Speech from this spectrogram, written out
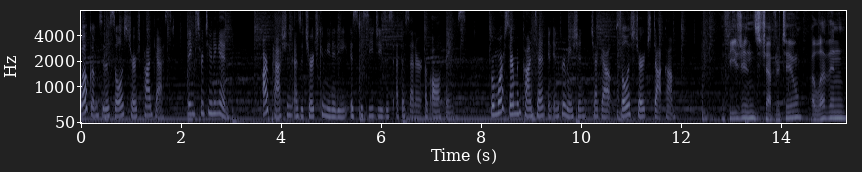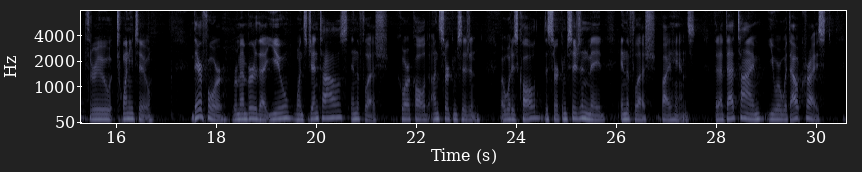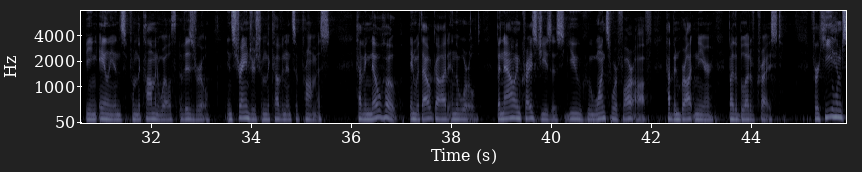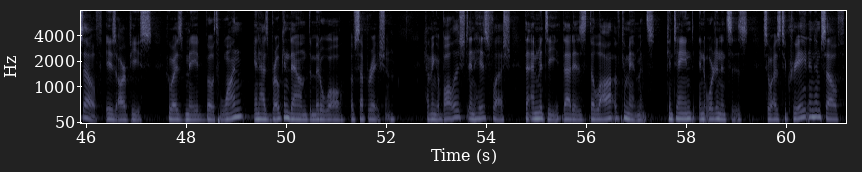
Welcome to the Solus Church podcast. Thanks for tuning in. Our passion as a church community is to see Jesus at the center of all things. For more sermon content and information, check out soluschurch.com. Ephesians chapter 2, 11 through 22. Therefore, remember that you, once Gentiles in the flesh, who are called uncircumcision, by what is called the circumcision made in the flesh by hands, that at that time you were without Christ, being aliens from the commonwealth of Israel and strangers from the covenants of promise, having no hope and without God in the world. But now in Christ Jesus, you who once were far off have been brought near by the blood of Christ. For he himself is our peace, who has made both one and has broken down the middle wall of separation, having abolished in his flesh the enmity, that is, the law of commandments contained in ordinances, so as to create in himself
